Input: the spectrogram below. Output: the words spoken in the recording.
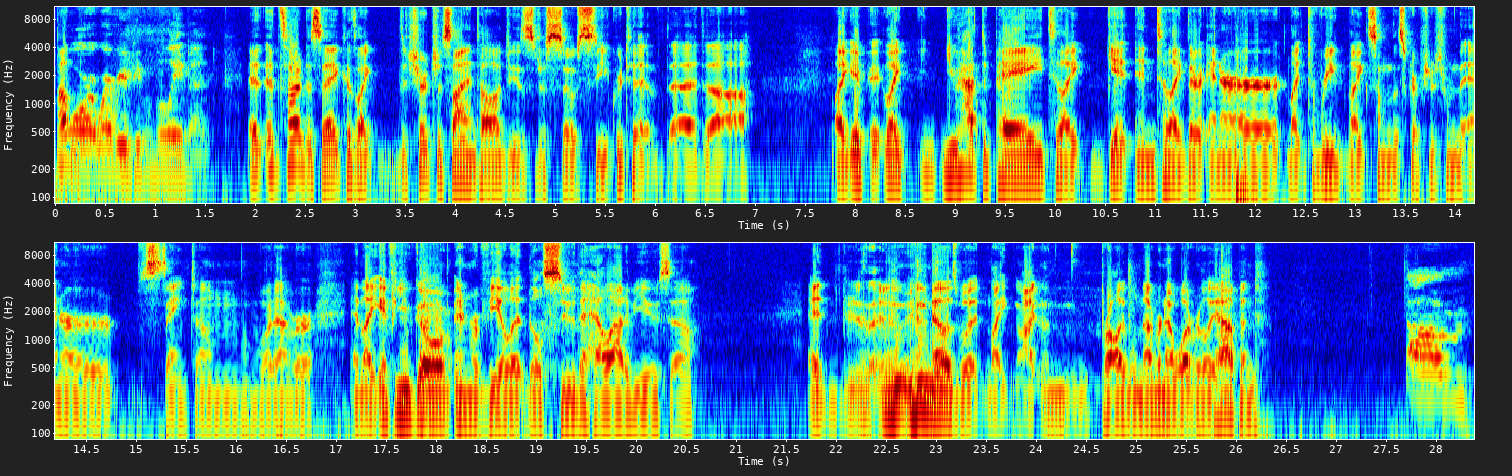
Well, or wherever your people believe in. It, it's hard to say because like the Church of Scientology is just so secretive that uh, like if it, like you have to pay to like get into like their inner like to read like some of the scriptures from the inner sanctum whatever. And like if you go and reveal it they'll sue the hell out of you so. It who, who knows what like I probably will never know what really happened. Um,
